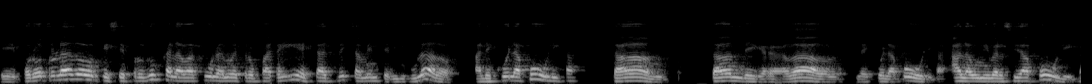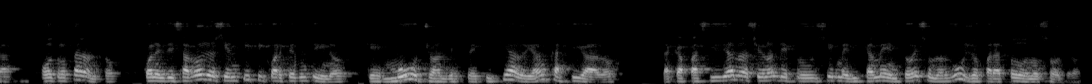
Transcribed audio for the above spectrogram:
Eh, por otro lado, que se produzca la vacuna en nuestro país está estrechamente vinculado a la escuela pública, tan, tan degradado la escuela pública, a la universidad pública, otro tanto, con el desarrollo científico argentino, que muchos han desprestigiado y han castigado, la capacidad nacional de producir medicamentos es un orgullo para todos nosotros.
